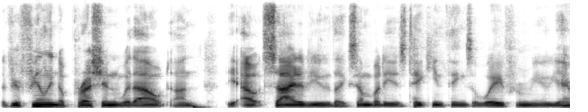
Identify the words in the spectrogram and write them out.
If you're feeling oppression without on the outside of you, like somebody is taking things away from you, yeah,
